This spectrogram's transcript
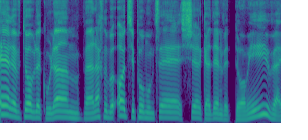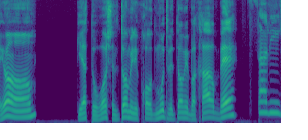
ערב טוב לכולם, ואנחנו בעוד סיפור מומצא של קדן וטומי, והיום הגיע תורו של טומי לבחור דמות, וטומי בחר ב... סוני.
